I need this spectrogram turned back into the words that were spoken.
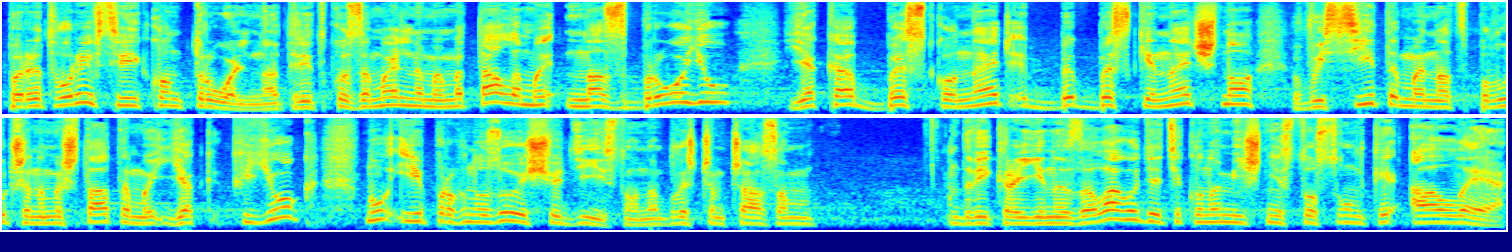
Перетворив свій контроль над рідкоземельними металами на зброю, яка безконеч... безкінечно висітиме над Сполученими Штатами як кйок. Ну і прогнозує, що дійсно найближчим часом. Дві країни залагодять економічні стосунки, але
